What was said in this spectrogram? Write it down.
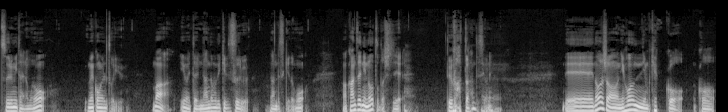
ツールみたいなものを埋め込めるという、まあ、今言ったように何でもできるツールなんですけども、まあ完全にノートとして、 too fat なんですよね。うんで、 Notion 日本にも結構、こ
